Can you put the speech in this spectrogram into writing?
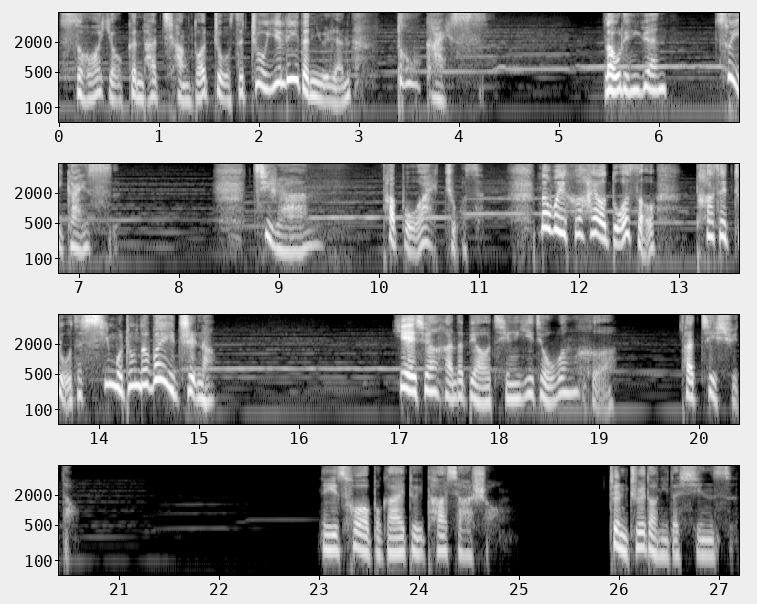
所有跟他抢夺主子注意力的女人都该死。楼凌渊最该死。既然他不爱主子，那为何还要夺走他在主子心目中的位置呢？叶轩寒的表情依旧温和，他继续道：“你错不该对他下手。”朕知道你的心思，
